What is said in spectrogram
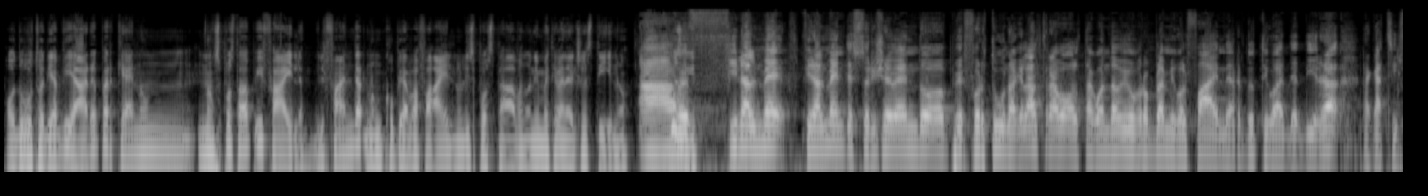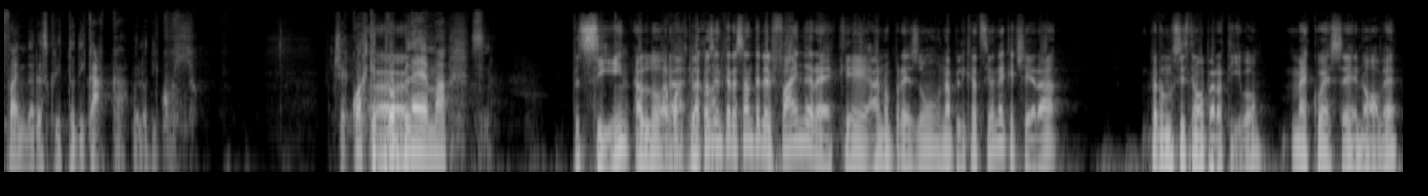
ho dovuto riavviare perché non, non, spostava più i file, il Finder non copiava file, non li spostava, non li metteva nel cestino. Ah, finalme, finalmente sto ricevendo per fortuna che l'altra volta quando avevo problemi col Finder tutti quanti a dire ah, ragazzi il Finder è scritto di cacca, ve lo dico io. C'è qualche uh, problema? Sì, allora, la cosa interessante del Finder è che hanno preso un'applicazione che c'era per un sistema operativo, macOS 9,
